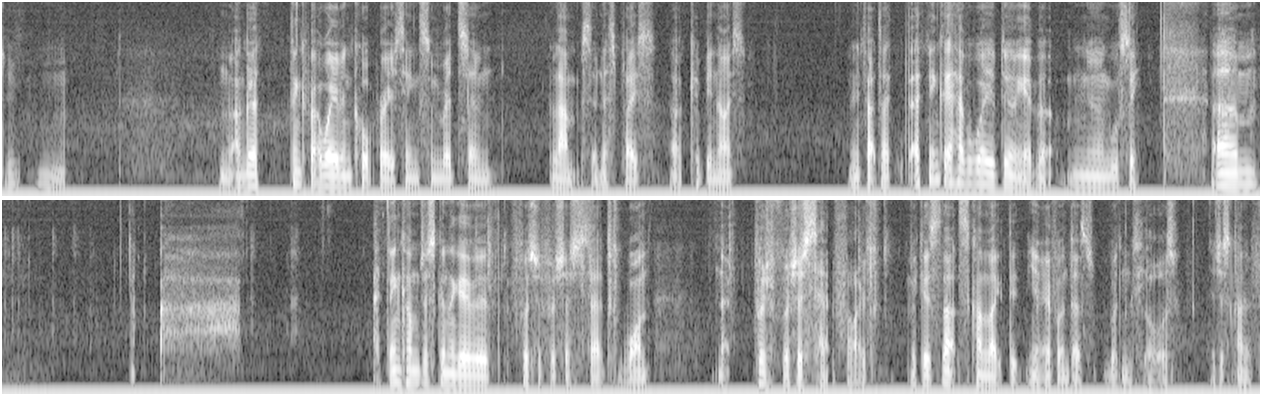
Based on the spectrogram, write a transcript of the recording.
do. Hmm. hmm I'm gonna think about a way of incorporating some redstone lamps in this place. That could be nice. In fact, I I think I have a way of doing it, but we'll see. Um, I think I'm just gonna go with Fusha Fusha set one. No, Fusha Fusha set five because that's kind of like the you know everyone does wooden floors. They just kind of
